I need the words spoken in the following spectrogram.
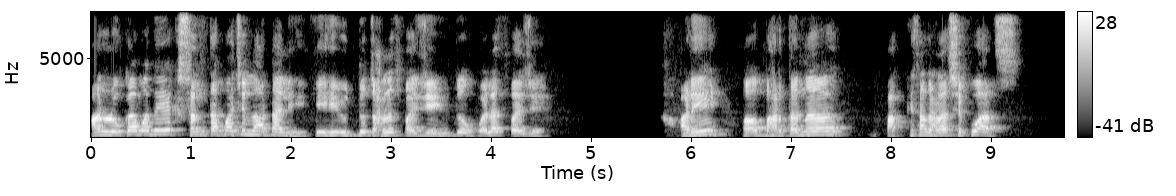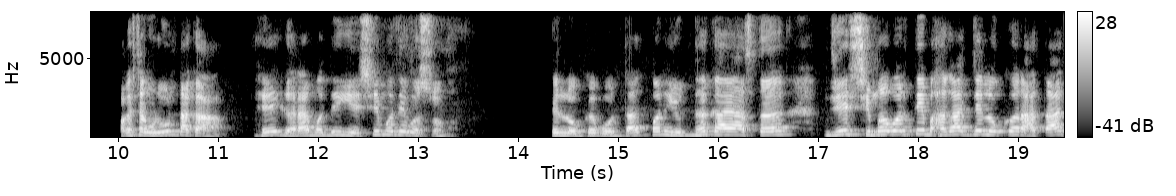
आणि लोकांमध्ये एक संतापाची लाट आली की हे युद्ध झालंच पाहिजे युद्ध व्हायलाच पाहिजे. आणि भारतानं पाकिस्तान धडा शिकवाच पाकिस्तान उडवून टाका. हे घरामध्ये येशीमध्ये बसून हे लोक बोलतात. पण युद्ध काय असतं? जे सीमावर्ती भागात जे लोक राहतात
